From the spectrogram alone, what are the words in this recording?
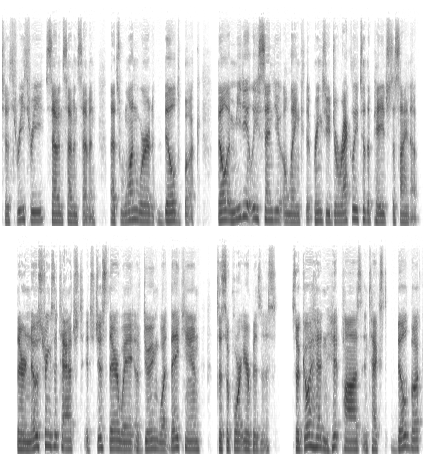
to 33777. That's one word, BuildBook. They'll immediately send you a link that brings you directly to the page to sign up. There are no strings attached. It's just their way of doing what they can to support your business. So go ahead and hit pause and text BuildBook,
